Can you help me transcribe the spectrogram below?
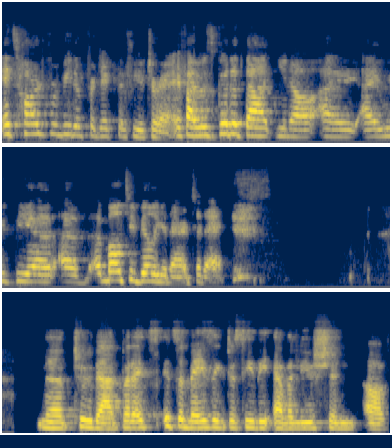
it's hard for me to predict the future. If I was good at that, you know, I, I would be a, a, a multi-billionaire today. No, true that. But it's it's amazing to see the evolution of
